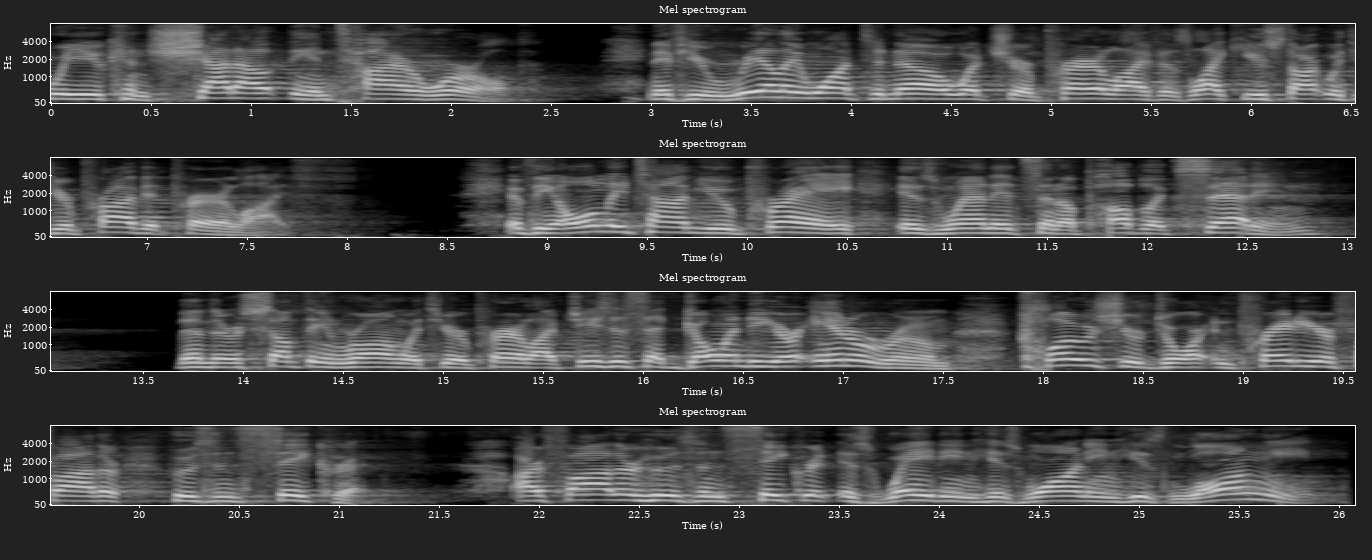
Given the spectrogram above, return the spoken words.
where you can shut out the entire world. And if you really want to know what your prayer life is like, you start with your private prayer life. If the only time you pray is when it's in a public setting, then there's something wrong with your prayer life. Jesus said, Go into your inner room, close your door, and pray to your Father who's in secret. Our Father who's in secret is waiting, He's wanting, He's longing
